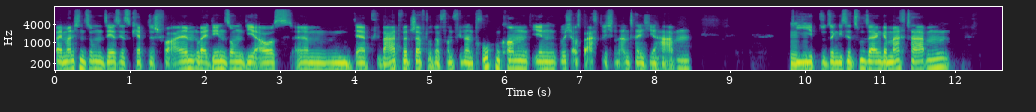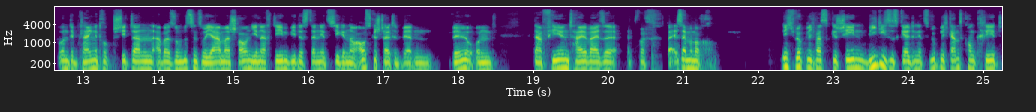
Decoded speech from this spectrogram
bei manchen Summen sehr, sehr skeptisch, vor allem bei den Summen, die aus ähm, der Privatwirtschaft oder von Philanthropen kommen, die einen durchaus beachtlichen Anteil hier haben, die mhm. sozusagen diese Zusagen gemacht haben. Und im Kleingedruck steht dann aber so ein bisschen so, ja, mal schauen, je nachdem, wie das dann jetzt hier genau ausgestaltet werden will. Und da fehlen teilweise einfach, da ist einfach noch nicht wirklich was geschehen, wie dieses Geld denn jetzt wirklich ganz konkret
